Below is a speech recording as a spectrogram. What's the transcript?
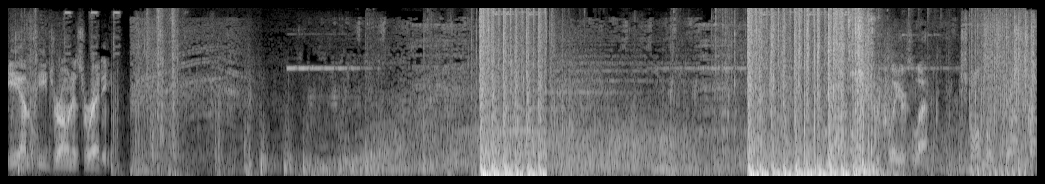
EMP drone is ready. Players left. Almost done.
